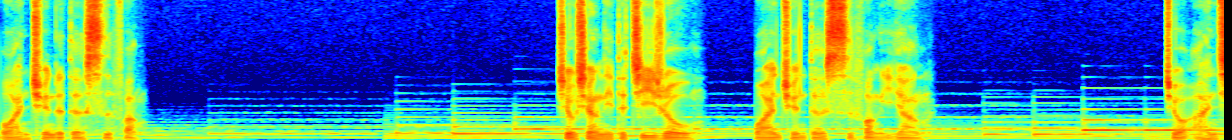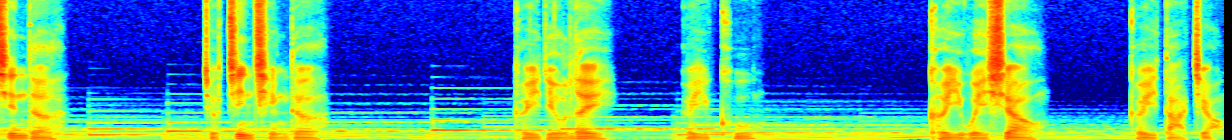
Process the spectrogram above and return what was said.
完全的得释放。就像你的肌肉完全得释放一样，就安心的，就尽情的，可以流泪，可以哭，可以微笑，可以大叫，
